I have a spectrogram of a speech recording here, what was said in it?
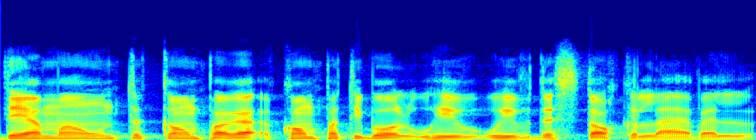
the amount compatible with, with the stock level.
